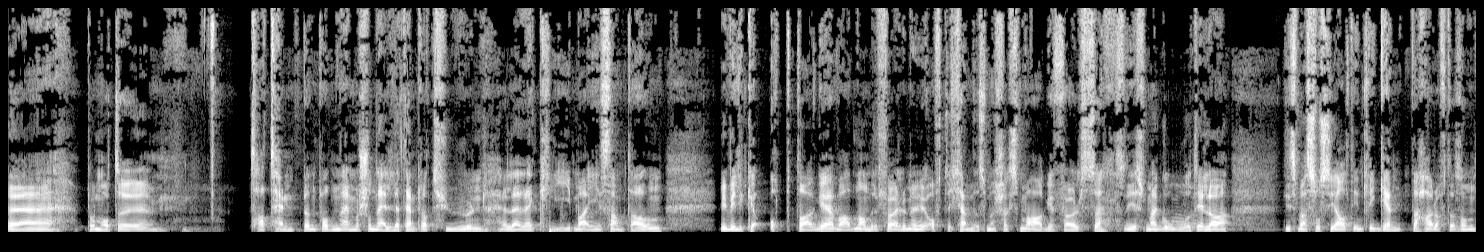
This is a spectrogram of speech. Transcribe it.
eh, på en måte ta tempen på den emosjonelle temperaturen eller det klimaet i samtalen. Vi vil ikke oppdage hva den andre føler, men vi ofte kjenne det som en slags magefølelse. Så de som er gode til å de som er sosialt intelligente, har ofte en sånn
